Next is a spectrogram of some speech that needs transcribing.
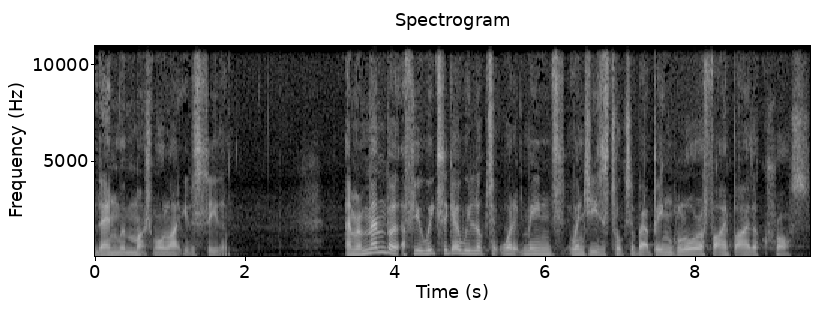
then we're much more likely to see them. And remember, a few weeks ago, we looked at what it means when Jesus talks about being glorified by the cross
